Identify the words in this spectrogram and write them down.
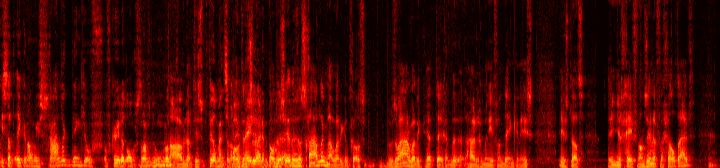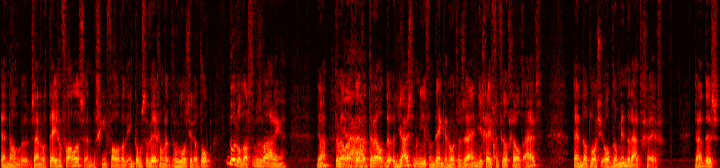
is dat economisch schadelijk, denk je, of, of kun je dat ongestraft doen? Want nou, dat is veel mensen Potentieel, potentieel is dat schadelijk, maar wat ik het grootste bezwaar wat ik heb tegen de huidige manier van denken is, is dat eh, je geeft waanzinnig veel geld uit en dan zijn er wat tegenvallers en misschien vallen wat inkomsten weg en wat, hoe los je dat op? Door de lastenverzwaringen. Ja? Terwijl, Ja. terwijl de, de juiste manier van denken hoort te zijn, je geeft te veel geld uit en dat los je op door minder uit te geven. Ja, dus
